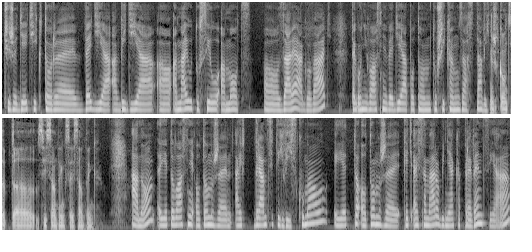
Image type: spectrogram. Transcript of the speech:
čiže deti, ktoré vedia a vidia a, a majú tú silu a moc zareagovať, tak oni vlastne vedia potom tú šikanu zastaviť. Že koncept uh, see something, say something. Áno, je to vlastne o tom, že aj v rámci tých výskumov je to o tom, že keď aj sa má robiť nejaká prevencia,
